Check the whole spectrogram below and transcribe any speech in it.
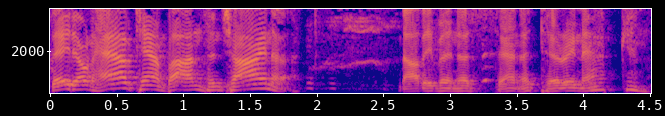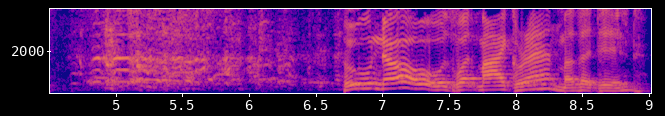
They don't have tampons in China. Not even a sanitary napkin. Who knows what my grandmother did?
